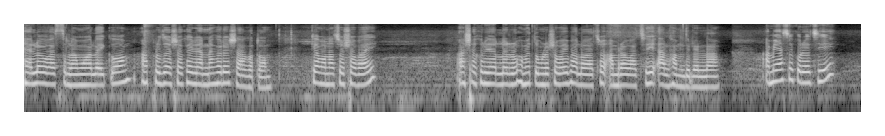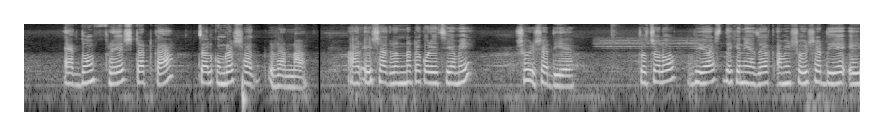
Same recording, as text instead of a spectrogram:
হ্যালো, আসসালামু আলাইকুম। আফরোজা শখের রান্নাঘরে স্বাগতম। কেমন আছো সবাই? আশা করি আল্লাহর রহমে তোমরা সবাই ভালো আছো, আমরাও আছি, আলহামদুলিল্লাহ। আমি আজকে করেছি একদম ফ্রেশ, টাটকা চাল কুমড়ার শাক রান্না। আর এই শাক রান্নাটা করেছি আমি সরিষা দিয়ে। তো চলো ভিউয়ার্স দেখে নেওয়া যাক আমি সরিষা দিয়ে এই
